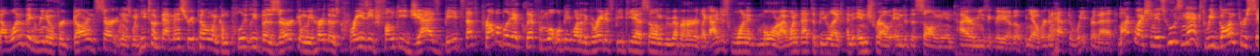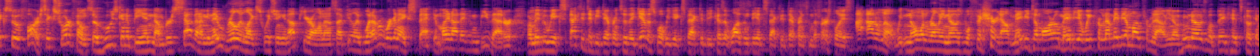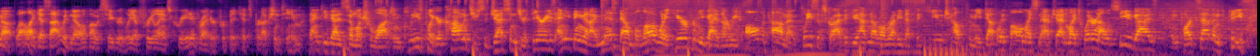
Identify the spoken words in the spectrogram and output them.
Now, one thing we know for darn certain is when he took that mystery pill and went completely berserk and we heard those crazy funky jazz beats, that's probably a clip from what will be one of the greatest BTS songs we've ever heard. Like, I just wanted more. I wanted that to be like an intro into the song, the entire music video, but you know, we're gonna have to wait for that. My question is, who's next? We've gone through six so far, six short films, so who's gonna be in number seven? I mean, they really like switching it up here on us. I feel like whatever we're gonna expect, it might not even be that, or, or maybe we expect it to be different, so they give us what we expected because it wasn't the expected difference in the first place. I, I don't know. We, no one really knows. We'll figure it out maybe tomorrow, maybe a week from now, maybe a month from now. You know, who knows what Big Hit's cooking up? Well, I guess I would know if I was secretly a freelance creative writer for Big Hit's production team. Thank you guys so much for watching. Please put your comments, your suggestions, your theories, anything that I missed down below. I want to hear from you guys. I read all the comments. Please subscribe if you have not already. That's a huge help to me. Definitely follow my Snapchat and my Twitter, and I will see you guys in part 7. Peace.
